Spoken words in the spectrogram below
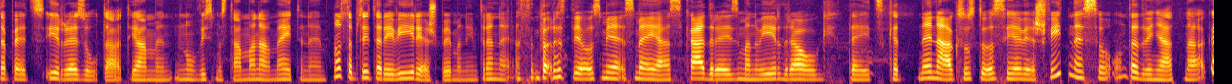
Tāpēc ir rezultāti. Jā, man, nu, vismaz tā manām meitenēm. Nu, starp citu, arī vīrieši pie maniem trenējās. Parasti jau smie, smējās. Kādreiz man vīri draugi teica, ka nenāks uz to sieviešu fitnesu, un tad viņi atnāk.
